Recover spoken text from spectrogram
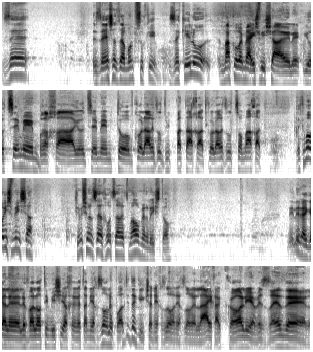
זה, זה, יש על זה המון פסוקים. זה כאילו, מה קורה מהאיש ואישה האלה? יוצא מהם ברכה, יוצא מהם טוב, כל הארץ הזאת מתפתחת, כל הארץ הזאת צומחת. זה כמו איש ואישה. כשמישהו יוצא לחוץ לארץ, מה הוא אומר לאשתו? תני לי רגע לבלות עם מישהי אחרת, אני אחזור לפה, אל תדאגי, כשאני אחזור, אני אחזור אלייך, הכל יהיה בסדר.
